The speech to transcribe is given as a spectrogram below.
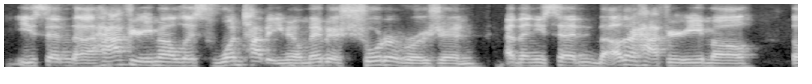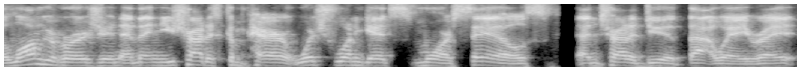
you send uh, half your email list one type of email, maybe a shorter version, and then you send the other half of your email the longer version, and then you try to compare which one gets more sales and try to do it that way, right?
